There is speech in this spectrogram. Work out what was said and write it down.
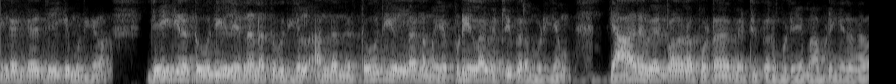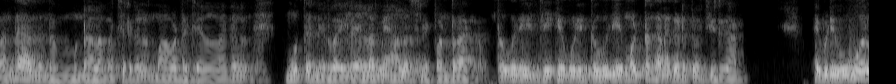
எங்கெங்கே ஜெயிக்க முடியும் ஜெயிக்கிற தொகுதிகள் என்னென்ன தொகுதிகள் அந்தந்த தொகுதிகளில் நம்ம எப்படியெல்லாம் வெற்றி பெற முடியும் யார் வேட்பாளராக போட்டால் வெற்றி பெற முடியும் அப்படிங்கிறத வந்து அந்தந்த முன்னாள் அமைச்சர்கள் மாவட்ட செயலாளர்கள் மூத்த நிர்வாகிகள் எல்லாமே ஆலோசனை பண்ணுறாங்க தொகுதி ஜெயிக்கக்கூடிய தொகுதியை மட்டும் கணக்கெடுத்து வச்சுருக்காங்க. இப்படி ஒவ்வொரு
